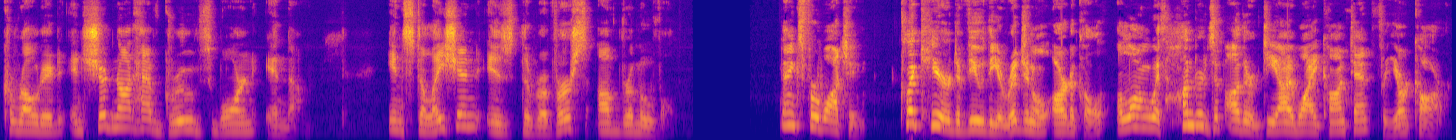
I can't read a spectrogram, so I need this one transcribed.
corroded, and should not have grooves worn in them. Installation is the reverse of removal. Thanks for watching. Click here to view the original article along with hundreds of other DIY content for your car.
